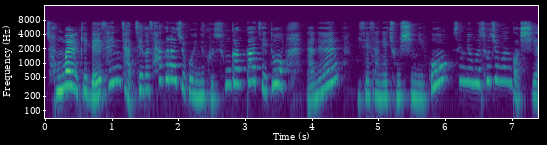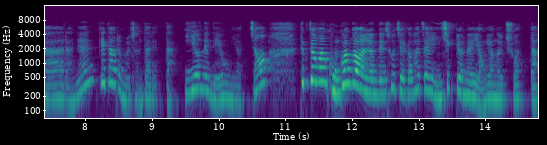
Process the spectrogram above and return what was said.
정말 이렇게 내 생 자체가 사그라지고 있는 그 순간까지도 나는 이 세상의 중심이고 생명은 소중한 것이야 라는 깨달음을 전달했다. 이연의 내용이었죠. 특정한 공간과 관련된 소재가 화자의 인식 변화에 영향을 주었다.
